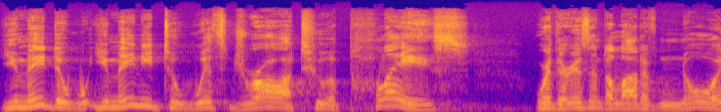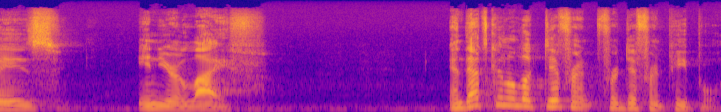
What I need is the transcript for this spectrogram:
You may, do, you may need to withdraw to a place where there isn't a lot of noise in your life. And that's going to look different for different people.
